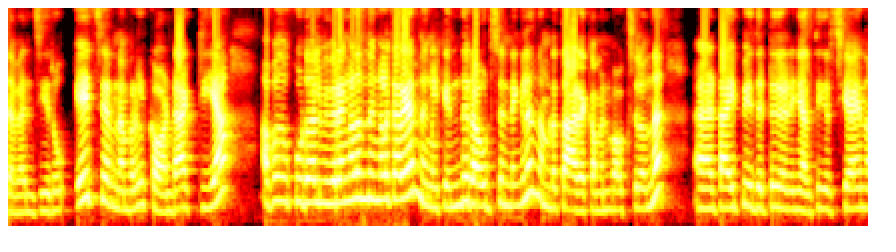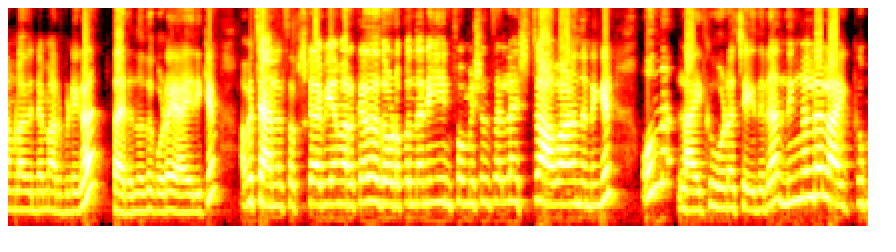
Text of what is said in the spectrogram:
seven zero eight zero നമ്പറിൽ കോൺടാക്ട് ചെയ്യുക അപ്പോൾ കൂടുതൽ വിവരങ്ങളും നിങ്ങൾക്കറിയാം. നിങ്ങൾക്ക് എന്ത് ഡൗട്ട്സ് ഉണ്ടെങ്കിലും നമ്മുടെ താഴെ കമന്റ് ബോക്സിൽ ഒന്ന് ടൈപ്പ് ചെയ്തിട്ട് കഴിഞ്ഞാൽ തീർച്ചയായും നമ്മൾ അതിന്റെ മറുപടികൾ തരുന്നത് കൂടെ ആയിരിക്കും. അപ്പോൾ ചാനൽ സബ്സ്ക്രൈബ് ചെയ്യാൻ മറക്കരുത്. അതോടൊപ്പം തന്നെ ഈ ഇൻഫർമേഷൻസ് എല്ലാം ഇഷ്ടമാവുകയാണെന്നുണ്ടെങ്കിൽ ഒന്ന് ലൈക്ക് കൂടെ ചെയ്തിടുക. നിങ്ങളുടെ ലൈക്കും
